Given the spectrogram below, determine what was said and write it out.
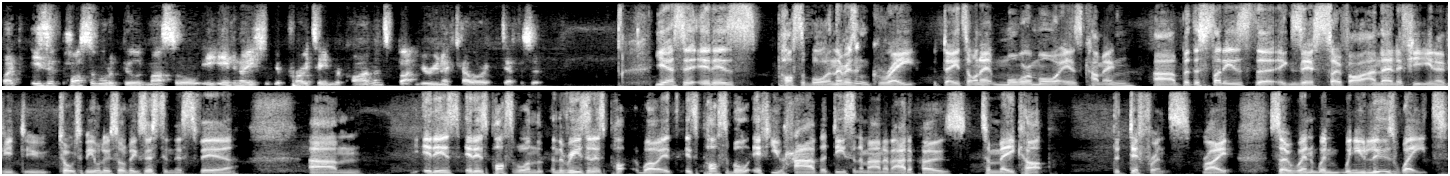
like, is it possible to build muscle even though you hit your protein requirements, but you're in a caloric deficit? Yes, it, it is possible, and there isn't great data on it. More and more is coming, uh, but the studies that exist so far, and then if you you know if you do talk to people who sort of exist in this sphere, um, it is it is possible, and the, and the reason is po- well, it, it's possible if you have a decent amount of adipose to make up the difference, right? So when when when you lose weight,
